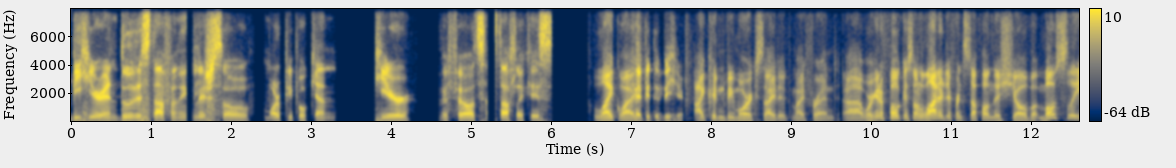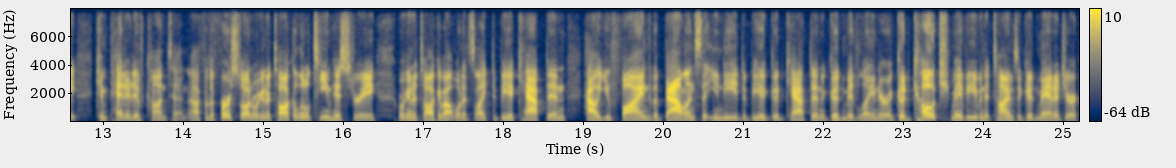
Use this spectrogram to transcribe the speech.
be here and do this stuff in English so more people can hear the thoughts and stuff like this. Likewise, happy to be here. I couldn't be more excited, my friend. Uh, we're going to focus on a lot of different stuff on this show, but mostly competitive content. Uh, for the first one, we're going to talk a little team history. We're going to talk about what it's like to be a captain, how you find the balance that you need to be a good captain, a good mid laner, a good coach, maybe even at times a good manager.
